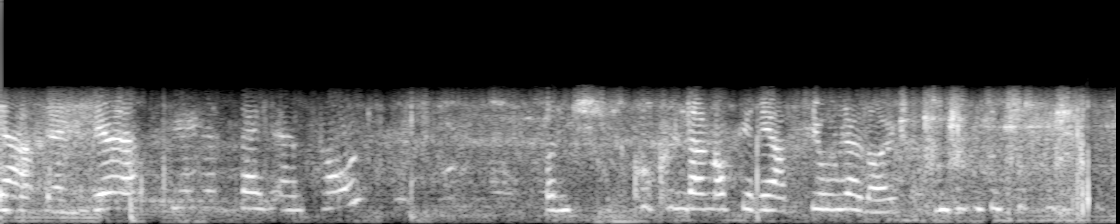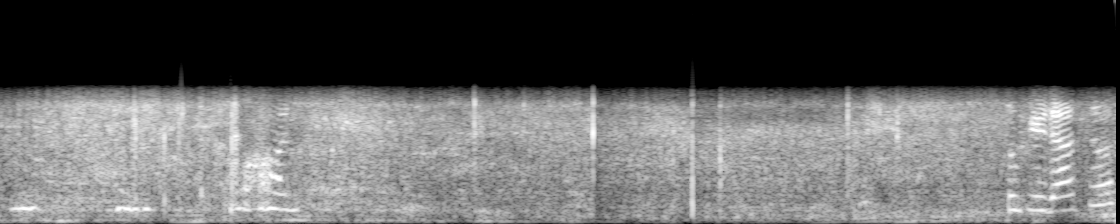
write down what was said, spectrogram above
Ja, wir spielen jetzt gleich einen Sound und gucken dann auf die Reaktion der Leute. Mann. So viel dazu.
